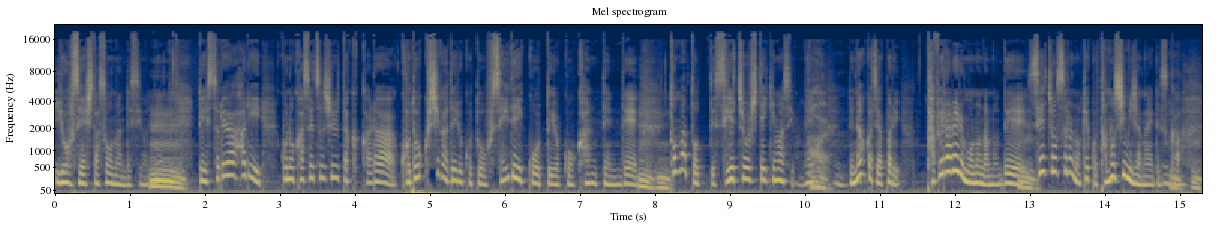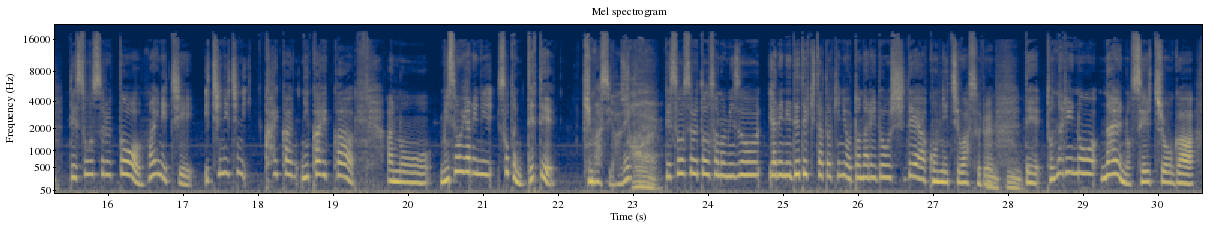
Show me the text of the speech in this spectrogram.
要請したそうなんですよね。うん、で、それはやはり、この仮設住宅から孤独死が出ることを防いでいこうというこう観点で、うんうん、トマトって成長していきますよね。はい、で、なおかつやっぱり食べられるものなので、うん、成長するの結構楽しみじゃないですか。うんうん、で、そうすると、毎日、1日に1回か2回か、あの、水をやりに外に出てきますよね。はい、で、そうすると、その水をやりに出てきた時にお隣同士で、あ、こんにちはする。うんうん、で、隣の苗の成長が、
